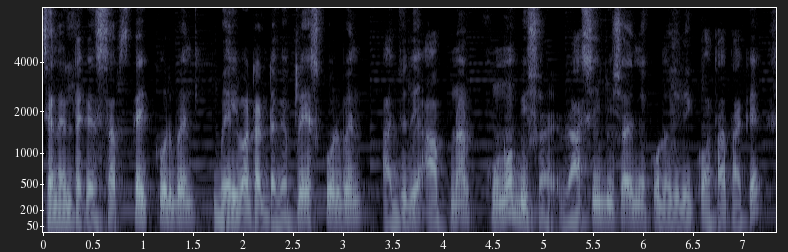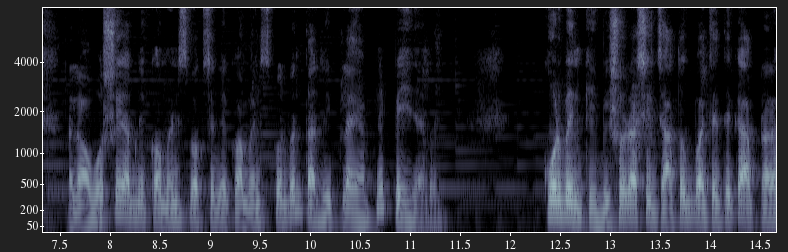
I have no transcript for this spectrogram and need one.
চ্যানেলটাকে সাবস্ক্রাইব করবেন, বেল বাটনটাকে প্রেস করবেন। আর যদি আপনার কোনো বিষয়, রাশি বিষয় নিয়ে কোনো যদি কথা থাকে, তাহলে অবশ্যই আপনি কমেন্টস বক্সে গিয়ে কমেন্টস করবেন, তার রিপ্লাই আপনি পেয়ে যাবেন। করবেন কি? বিশ্বরাশির জাতক বা জাতিকা, আপনারা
